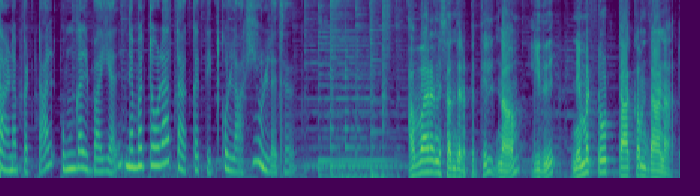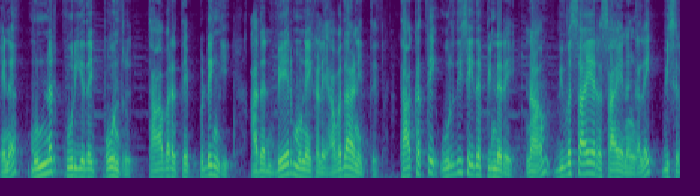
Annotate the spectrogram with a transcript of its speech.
காணப்பட்டால் உங்கள் வயல் நெமட்டோடா தாக்கத்திற்குள்ளாகியுள்ளது. அவ்வாறான சந்தர்ப்பத்தில் நாம் இது நெமட்டோட் தாக்கம் தானா என முன்னர் கூறியதைப் போன்று தாவரத்தை பிடுங்கி அதன் வேர்முனைகளை அவதானித்து தாக்கத்தை உறுதி செய்த பின்னரே நாம் விவசாய ரசாயனங்களை விசிற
